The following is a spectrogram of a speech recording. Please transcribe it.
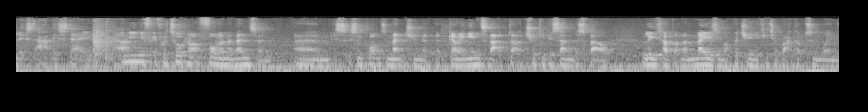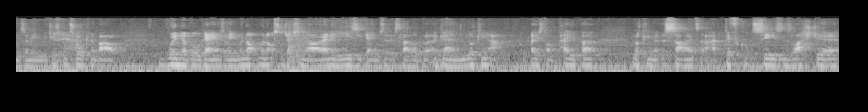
list at this stage. I Um, mean, if, if we're talking about form and momentum, um, it's, it's important to mention that, that going into that, that tricky December spell, Leeds have got an amazing opportunity to rack up some wins. I mean, we've just Yeah. been talking about winnable games. I mean, we're not we're not suggesting there are any easy games at this level, but again, looking at based on paper, looking at the sides that had difficult seasons last year.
